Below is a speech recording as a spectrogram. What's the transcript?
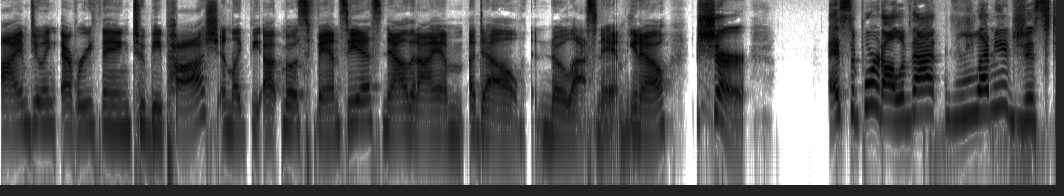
I'm doing everything to be posh and like the utmost fanciest now that I am Adele, no last name, you know? Sure. I support all of that. Let me just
